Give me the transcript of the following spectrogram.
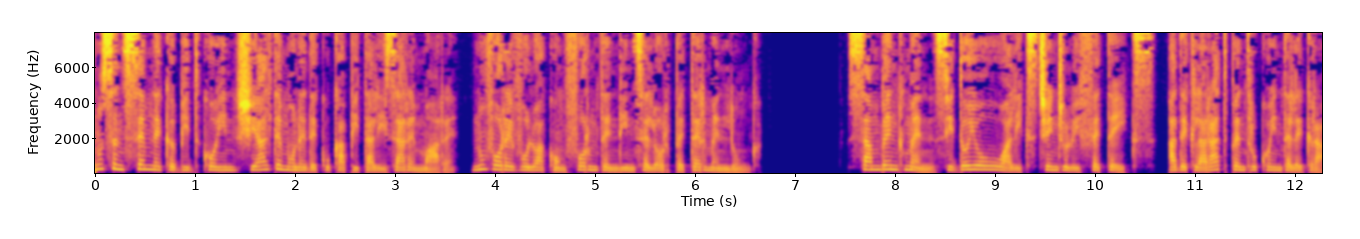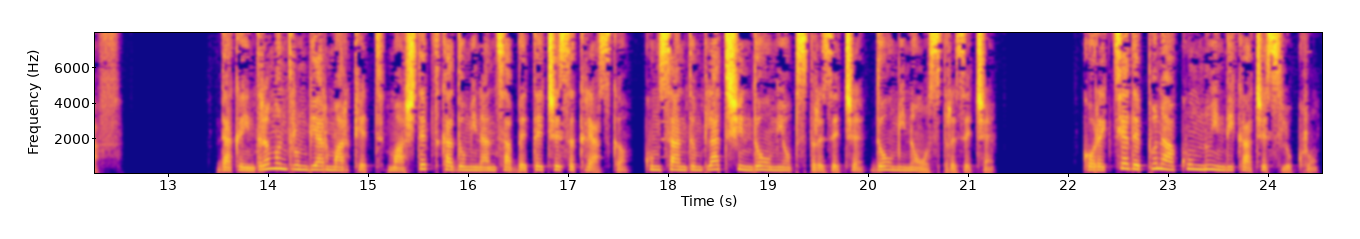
nu sunt semne că Bitcoin și alte monede cu capitalizare mare nu vor evolua conform tendințelor pe termen lung. Sam Bankman, CDO al exchange-ului FTX, a declarat pentru Cointelegraph. Dacă intrăm într-un bear market, mă aștept ca dominanța BTC să crească, cum s-a întâmplat și în 2018-2019. Corecția de până acum nu indică acest lucru.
